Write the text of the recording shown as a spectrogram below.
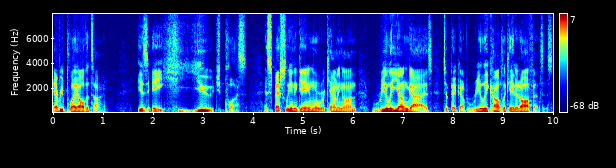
every play, all the time, is a huge plus, especially in a game where we're counting on really young guys to pick up really complicated offenses.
